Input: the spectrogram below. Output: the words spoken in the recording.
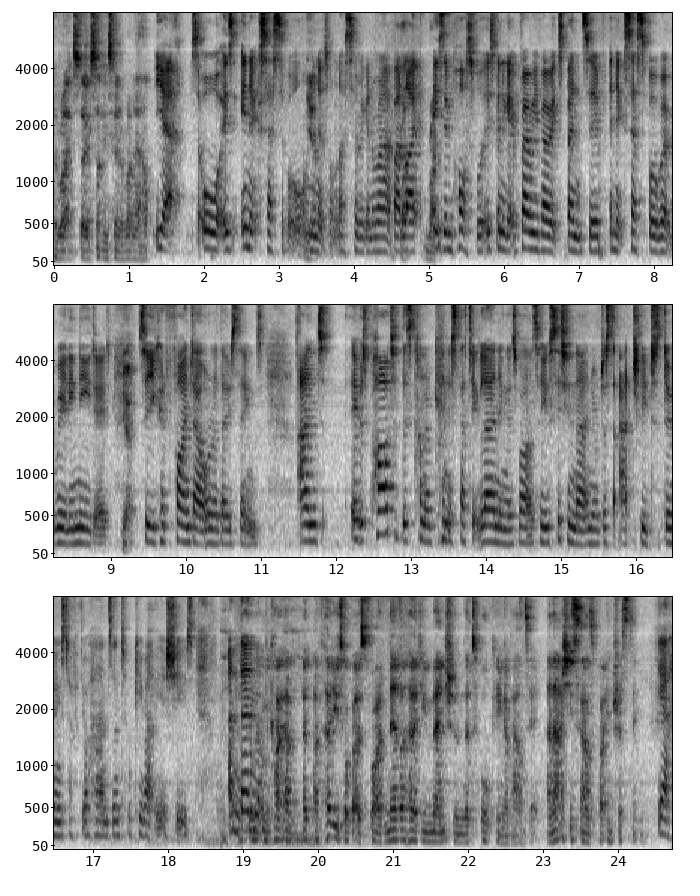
Oh, right, so something's going to run out. yeah, so or is inaccessible. I mean, Yeah. it's not necessarily going to run out, but Right, like right. is impossible. It's going to get very, very expensive, inaccessible, but really needed. Yeah. So you could find out all of those things, and it was part of this kind of kinesthetic learning as well. So you're sitting there and you're just actually just doing stuff with your hands and talking about the issues, and then I'm quite, I've, I've heard you talk about this before. I've never heard you mention the talking about it, and that actually sounds quite interesting. Yeah.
